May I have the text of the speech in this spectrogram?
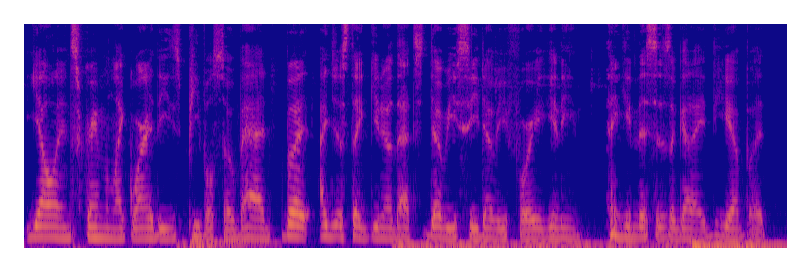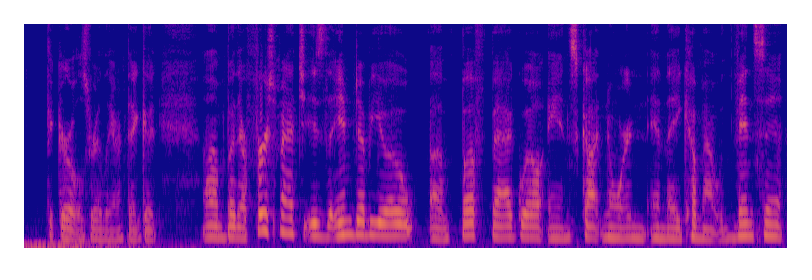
yelling and screaming, like, why are these people so bad? But I just think, you know, that's WCW for you getting, thinking this is a good idea, but the girls really aren't that good. Um, but our first match is the NWO of Buff Bagwell and Scott Norton, and they come out with Vincent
